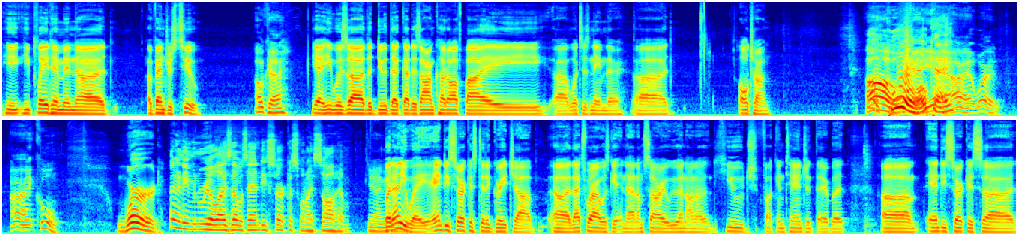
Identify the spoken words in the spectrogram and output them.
he he played him in uh, Avengers two. Okay. Yeah, he was uh the dude that got his arm cut off by uh what's his name there uh, Ultron. Oh, cool, Okay. okay. Yeah, all right. Word. All right. Cool. Word. I didn't even realize that was Andy Serkis when I saw him. Yeah. I But anyway, Andy Serkis did a great job. Uh, that's where I was getting at. I'm sorry we went on a huge fucking tangent there, but um, Andy Serkis uh,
